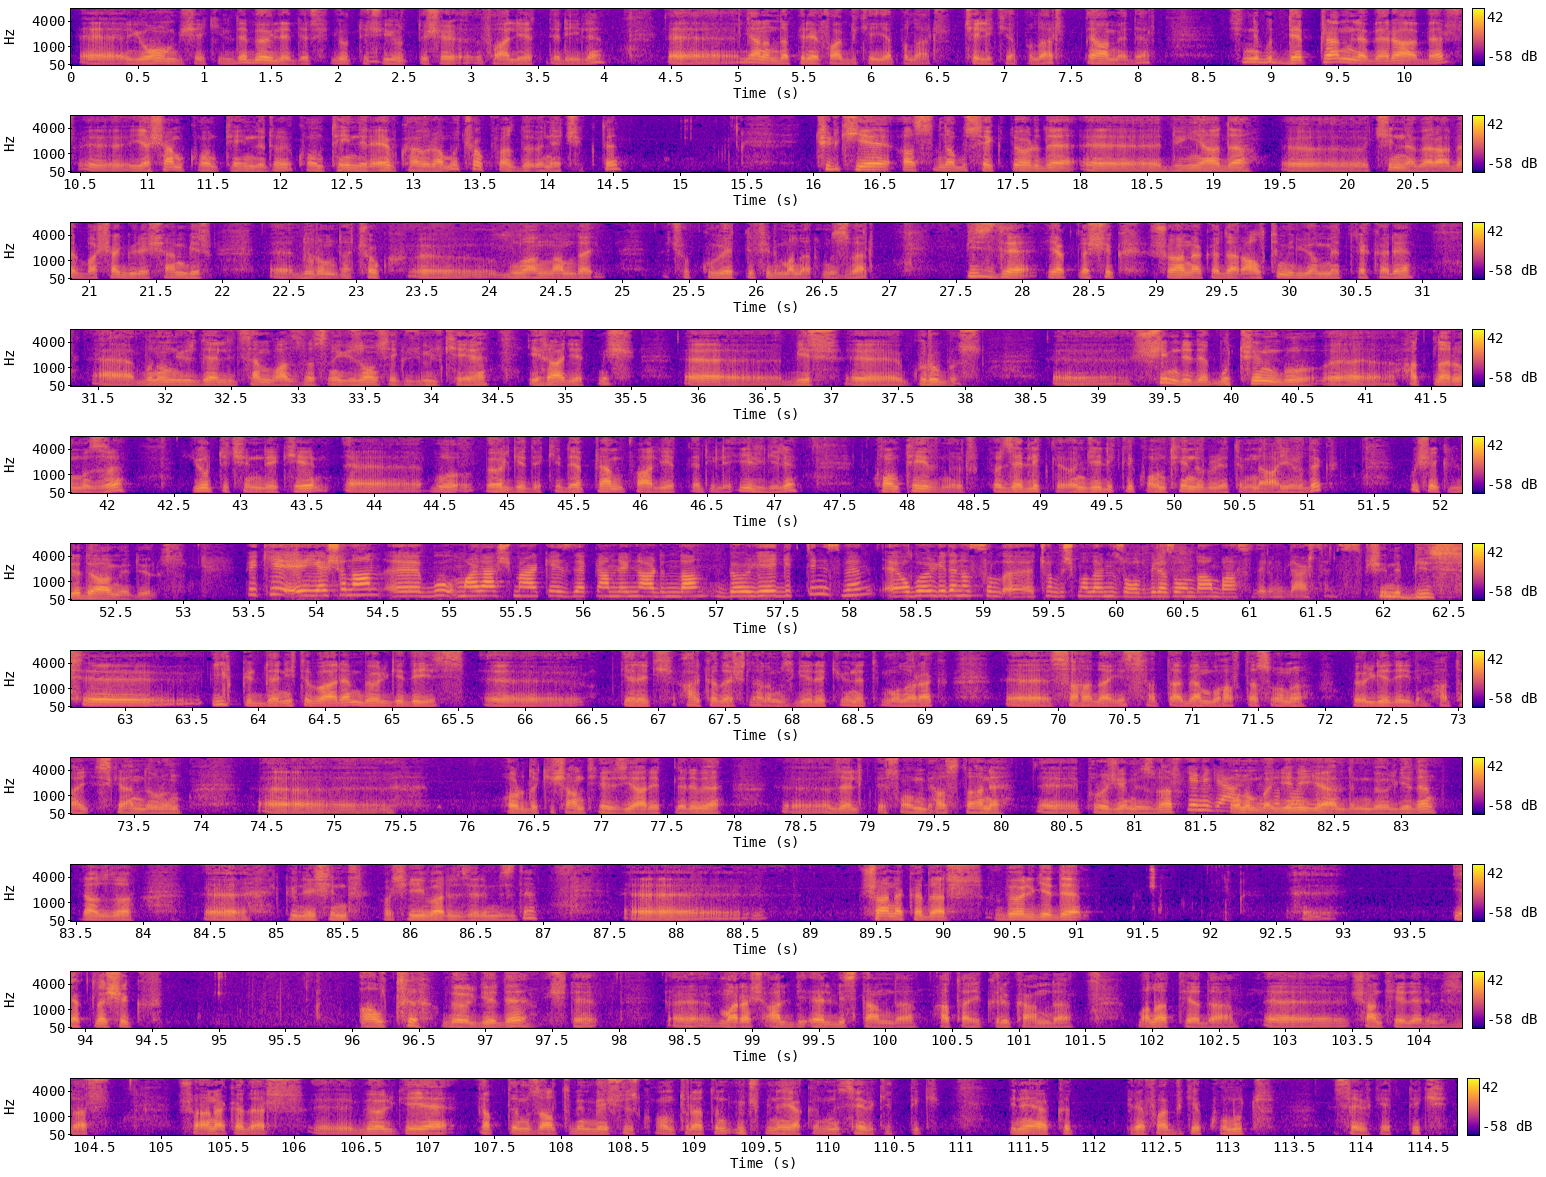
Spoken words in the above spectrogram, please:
Ee, Yoğun bir şekilde böyledir yurt içi yurt dışı faaliyetleriyle. Yanında prefabrike yapılar, çelik yapılar devam eder. Şimdi bu depremle beraber e, yaşam konteyneri, konteyner ev kavramı çok fazla öne çıktı. Türkiye aslında bu sektörde e, dünyada e, Çin'le beraber başa güreşen bir e, durumda. Çok e, bu anlamda çok kuvvetli firmalarımız var. Biz de yaklaşık şu ana kadar 6 milyon metrekare e, bunun %50'den fazlasını 118 ülkeye ihraç etmiş e, bir e, grubuz. E, şimdi de bütün bu e, hatlarımızı yurt içindeki e, bu bölgedeki deprem faaliyetleriyle ilgili konteyner özellikle öncelikli konteyner üretimine ayırdık. Bu şekilde devam ediyoruz. Peki e, yaşanan e, bu Maraş merkez depremlerinin ardından bölgeye gittiniz mi? E, O bölgede nasıl çalışmalarınız oldu? Biraz ondan bahsedelim dilerseniz. Şimdi biz ilk günden itibaren bölgedeyiz. Gerek arkadaşlarımız gerek yönetim olarak sahadayız. Hatta ben bu hafta sonu bölgedeydim. Hatay, İskenderun e, oradaki şantiye ziyaretleri ve e, özellikle son bir hastane e, projemiz var. Yeni Onun o yeni bölgeden. geldim bölgeden. Biraz da e, güneşin o şeyi var üzerimizde. E, şu ana kadar bölgede e, yaklaşık 6 bölgede işte e, Maraş Albi, Elbistan'da, Hatay Kırıkan'da, Malatya'da e, şantiyelerimiz var. Şu ana kadar e, bölgeye yaptığımız 6500 kontratın 3000'e yakınını sevk ettik. 1000'e yakın prefabrike konut sevk ettik.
